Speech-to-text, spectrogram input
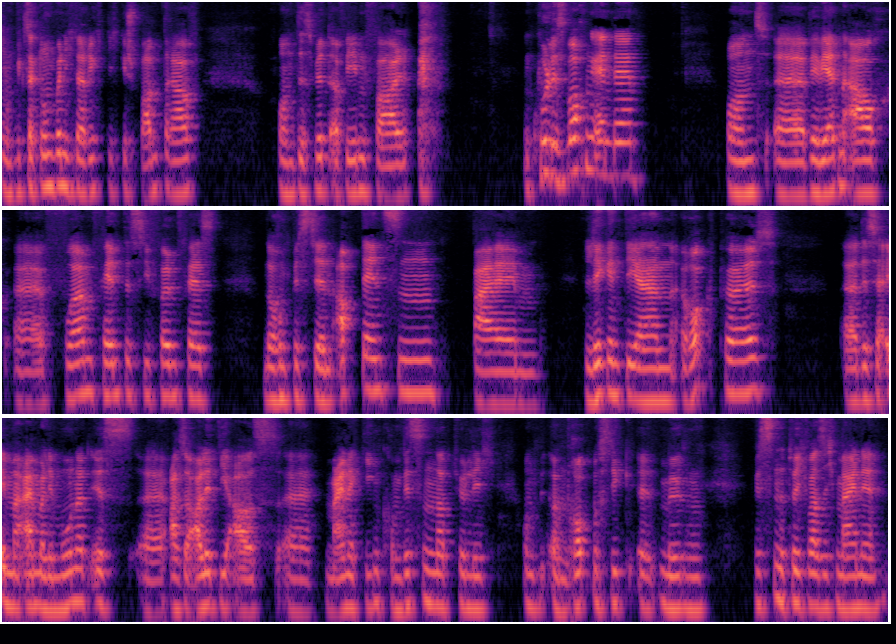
Und wie gesagt, darum bin ich da richtig gespannt drauf. Und es wird auf jeden Fall ein cooles Wochenende. Und äh, wir werden auch äh, vor dem Fantasy Filmfest noch ein bisschen abdancen beim legendären Rock Pearls, äh, das ja immer einmal im Monat ist. Äh, also alle, die aus äh, meiner Gegend kommen, wissen natürlich und, und Rockmusik äh, mögen, wissen natürlich, was ich meine.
